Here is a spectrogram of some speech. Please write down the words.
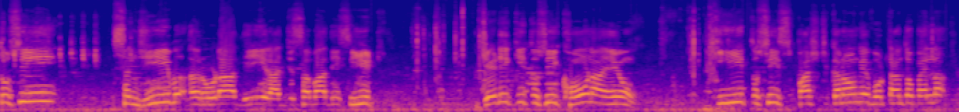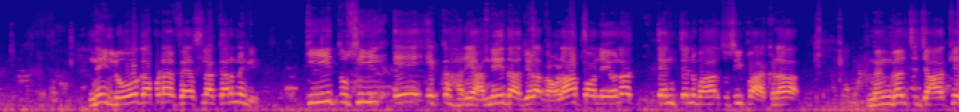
ਤੁਸੀਂ ਸੰਜੀਵ ਅਰੋੜਾ ਦੀ ਰਾਜ ਸਭਾ ਦੀ ਸੀਟ ਜਿਹੜੀ ਕਿ ਤੁਸੀਂ ਖੋਣ ਆਏ ਹੋ, ਕੀ ਤੁਸੀਂ ਸਪਸ਼ਟ ਕਰੋਗੇ ਵੋਟਾਂ ਤੋਂ ਪਹਿਲਾਂ? ਨਹੀਂ, ਲੋਕ ਆਪਣਾ ਫੈਸਲਾ ਕਰਨਗੇ। ਕੀ ਤੁਸੀਂ ਇਹ ਇੱਕ ਹਰਿਆਣੇ ਦਾ ਜਿਹੜਾ ਰੌਲਾ ਪਾਉਨੇ ਹੋ ਨਾ ਤਿੰਨ ਤਿੰਨ ਵਾਰ ਤੁਸੀਂ ਭਾਖੜਾ ਨੰਗਲ ਚ ਜਾ ਕੇ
